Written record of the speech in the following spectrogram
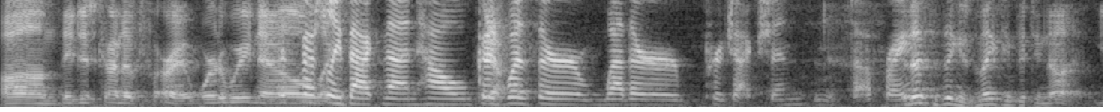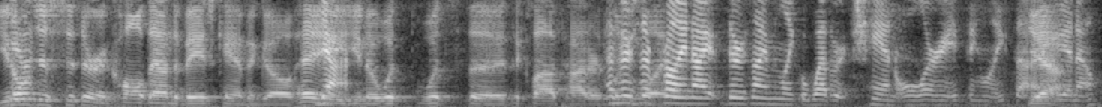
Um, they just kind of, all right, where do we now? Especially Like- back then, how good Yeah. was their weather projections and stuff, right? And that's the thing is 1959. You don't just sit there and call down to base camp and go, hey, Yeah. you know what what's the the cloud pattern? and there's like? probably not there's not even like a weather channel or anything like that. Yeah. You know.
